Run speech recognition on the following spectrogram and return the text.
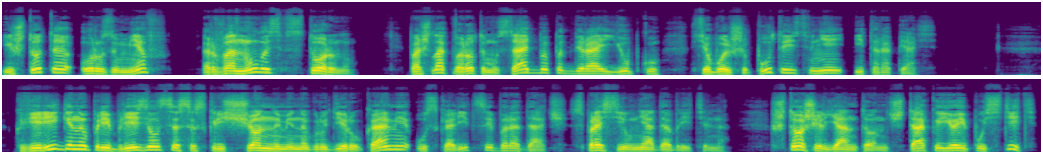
и, что-то уразумев, рванулась в сторону, пошла к воротам усадьбы, подбирая юбку, все больше путаясь в ней и торопясь. К Веригину приблизился со скрещенными на груди руками узколицый бородач. Спросил неодобрительно. — Что ж, Илья Антонович, так ее и пустить?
